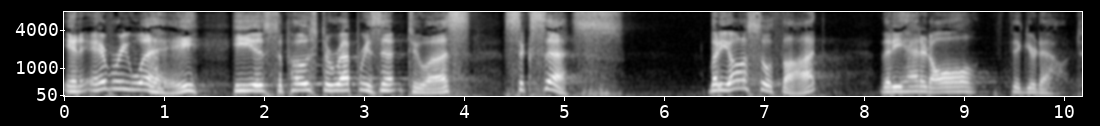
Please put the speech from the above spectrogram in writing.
In every way, he is supposed to represent to us success. But he also thought that he had it all figured out.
